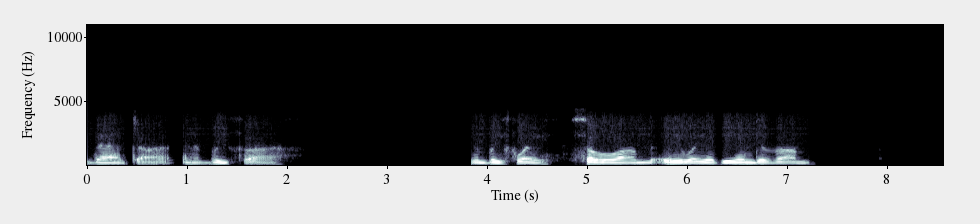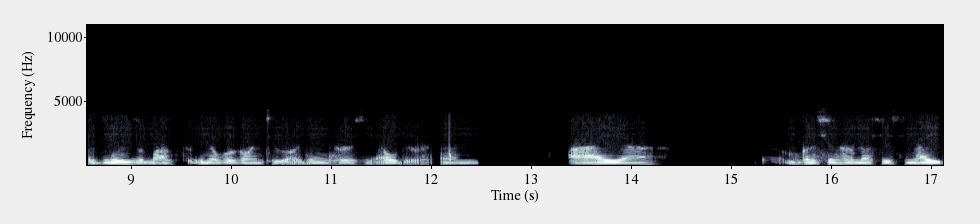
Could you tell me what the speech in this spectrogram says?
that uh, in a brief uh, in a brief way. So um, anyway, at the end of um, at the end of the month, you know, we're going to ordain her as the elder, and I uh, I'm going to send her a message tonight.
